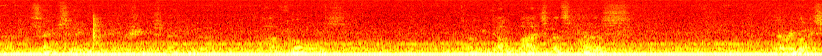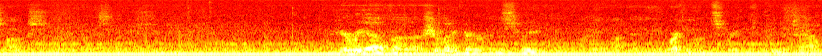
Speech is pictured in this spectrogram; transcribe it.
Uh, Same scene, here she's making the hot coals. Young blacksmith's apprentice. Everybody smokes, everybody. And Here we have a shoemaker in the street, I mean, not in, the- working on the street, in the town.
